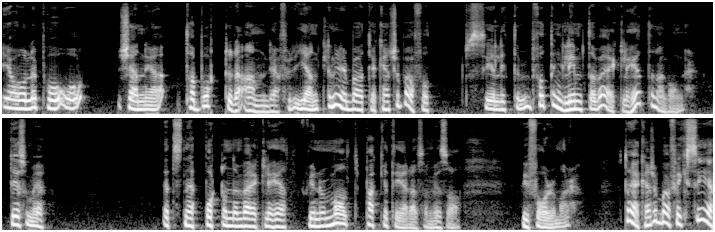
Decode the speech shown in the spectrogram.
jag håller på och känner jag ta bort det där andliga. För egentligen är det bara att jag kanske bara fått se lite, fått en glimt av verkligheten några gånger. Det som är ett snäpp bortom den verklighet vi normalt paketerar som vi sa. Vi formar. Utan jag kanske bara fick se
